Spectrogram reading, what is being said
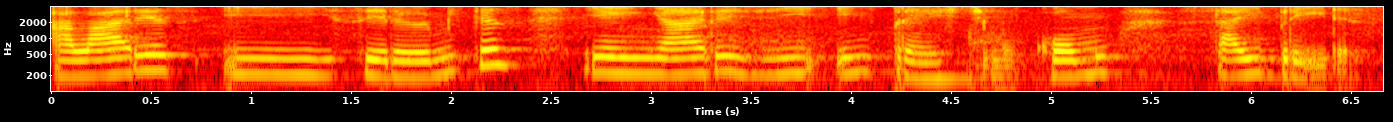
alárias e cerâmicas, e em áreas de empréstimo, como saibreiras.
